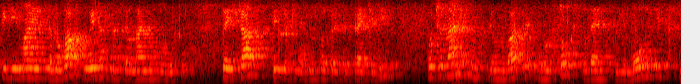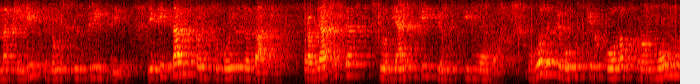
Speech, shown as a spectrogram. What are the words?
підіймається нова хвиля національного руху. В цей час, 1833 рік, починає функціонувати гурток студентської молоді на чолі з Руською трійцею, який ставить перед собою задачу справлятися в слов'янській і руській мовах, вводити в руських колах розмовну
